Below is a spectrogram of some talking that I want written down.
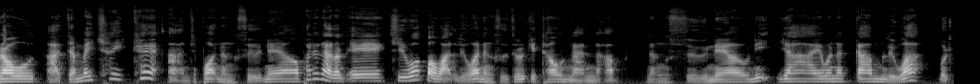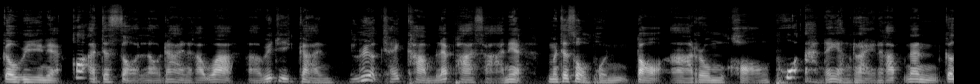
เราอาจจะไม่ใช่แค่อ่านเฉพาะหนังสือแนว พัฒนาตนเอง ชีวประวัติหรือว่าหนังสือธุรกิจเท่านั้นนะครับ หนังสือแนวนิยายวรรณกรรม หรือว่าบทกวีเนี่ยก็อาจจะสอนเราได้นะครับว่าวิธีการเลือกใช้คำและภาษาเนี่ยมันจะส่งผลต่ออารมณ์ของผู้อ่านได้อย่างไรนะครับ นั่นก็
